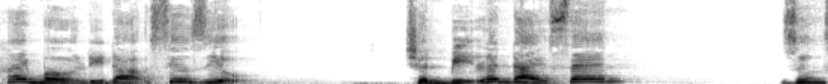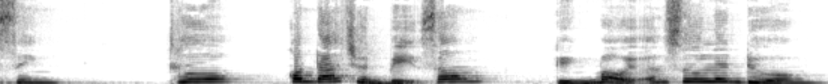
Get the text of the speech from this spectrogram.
khai mở lý đạo siêu diệu. Chuẩn bị lên đài sen. Dương sinh, thưa, con đã chuẩn bị xong, kính mời ân sư lên đường.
